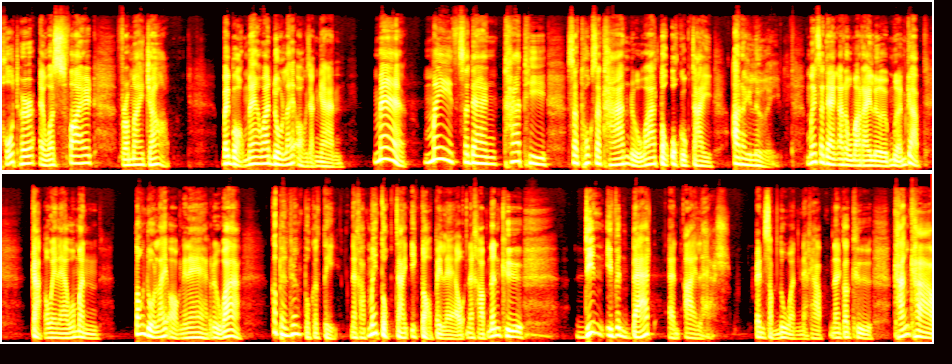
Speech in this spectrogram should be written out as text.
told her I was fired from my job ไปบอกแม่ว่าโดนไล่ออกจากงาน แม่ไม่แสดงท่าทีสะทกสะท้านหรือว่าตกอกตกใจอะไรเลย ไม่แสดงอารมณ์อะไรเลย เหมือนกับกะเอาไว้แล้วว่ามันต้องโดนไล่ออกแน่ๆหรือว่าก็เป็นเรื่องปกตินะครับ ไม่ตกใจอีกต่อไปแล้วนะครับ นั่นคือ didn't even bat an eyelash เป็นสำนวนนะครับ นั่นก็คือค้างคาว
